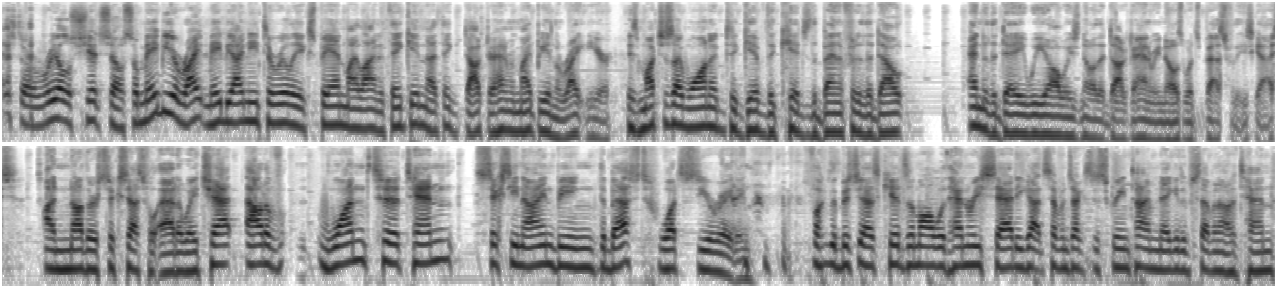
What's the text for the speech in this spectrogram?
just a real shit show. So maybe you're right. Maybe I need to really expand my line of thinking. I think Dr. Henry might be in the right here. As much as I wanted to give the kids the benefit of the doubt, end of the day, we always know that Dr. Henry knows what's best for these guys. Another successful Attaway chat. Out of 1 to 10, 69 being the best, what's your rating? Fuck the bitch ass kids. I'm all with Henry. Sad he got 7 seconds of screen time, negative 7 out of 10.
